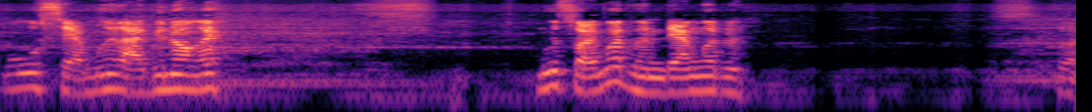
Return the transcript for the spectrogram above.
โอ้เสียมือหลายพี่น้องเอ้ย มือสอยหมดเหมือนแดงหมดเลยตัว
